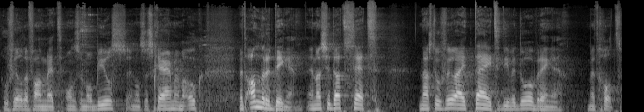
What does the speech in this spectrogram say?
Hoeveel daarvan met onze mobiels en onze schermen, maar ook met andere dingen. En als je dat zet naast de hoeveelheid tijd die we doorbrengen met God,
